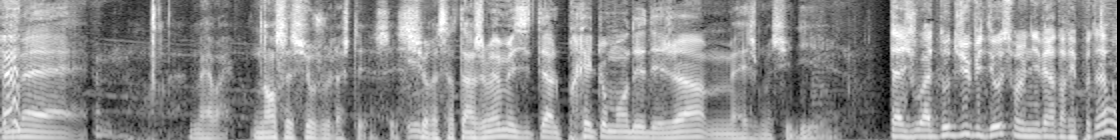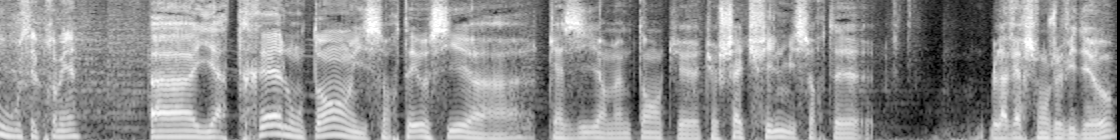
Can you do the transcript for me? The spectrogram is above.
mais, mais ouais. Non, c'est sûr, je vais l'acheter. C'est sûr et certain. J'ai même hésité à le précommander déjà, mais je me suis dit. T'as joué à d'autres jeux vidéo sur l'univers d'Harry Potter ou c'est le premier? Euh, il y a très longtemps, il sortait aussi euh, quasi en même temps que, que chaque film, il sortait la version jeu vidéo.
